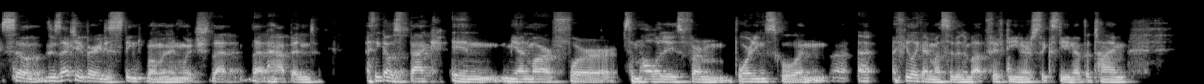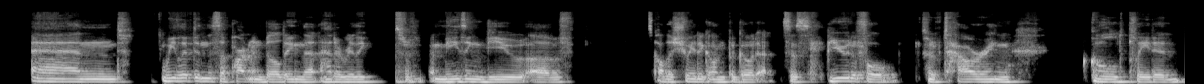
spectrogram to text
So there's actually a very distinct moment in which that that happened. I think I was back in Myanmar for some holidays from boarding school, and uh, I feel like I must have been about 15 or 16 at the time. And we lived in this apartment building that had a really sort of amazing view of it's called the Shwedagon Pagoda. It's this beautiful, sort of towering, gold plated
